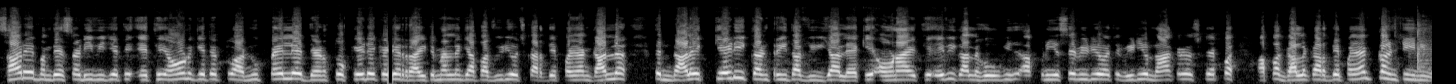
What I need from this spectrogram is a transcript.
ਸਾਰੇ ਬੰਦੇ ਸਟੱਡੀ ਵੀਜ਼ੇ ਤੇ ਇੱਥੇ ਆਉਣਗੇ ਤੇ ਤੁਹਾਨੂੰ ਪਹਿਲੇ ਦਿਨ ਤੋਂ ਕਿਹੜੇ-ਕਿਹੜੇ ਰਾਈਟ ਮਿਲਣਗੇ, ਆਪਾਂ ਵੀਡੀਓ 'ਚ ਕਰਦੇ ਪਏ ਆ ਗੱਲ ਤੇ ਨਾਲੇ ਕਿਹੜੀ ਕੰਟਰੀ ਦਾ ਵੀਜ਼ਾ ਲੈ ਕੇ ਆਉਣਾ, ਇੱਥੇ ਇਹ ਵੀ ਗੱਲ ਹੋਊਗੀ। ਆਪਣੀ ਇਸੇ ਵੀਡੀਓ ਵਿੱਚ ਵੀਡੀਓ ਨਾ ਕਰਿਓ ਸਕਿਪ ਆਪਾਂ ਗੱਲ ਕਰਦੇ ਪਏ ਆ ਕੰਟੀਨਿਊ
